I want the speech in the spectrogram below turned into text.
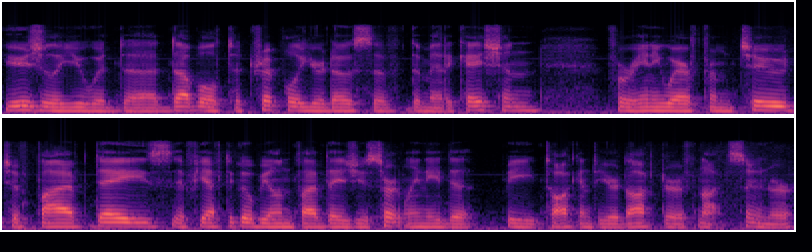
usually you would uh, double to triple your dose of the medication for anywhere from two to five days. If you have to go beyond five days, you certainly need to be talking to your doctor, if not sooner.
